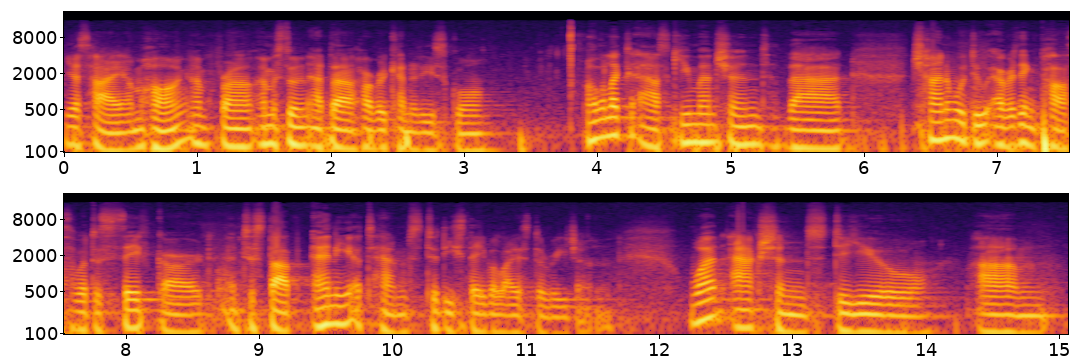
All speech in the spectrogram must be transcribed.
Yes, hi, I'm Hong. I'm from I'm a student at the Harvard Kennedy School. I would like to ask, you mentioned that China would do everything possible to safeguard and to stop any attempts to destabilize the region. What actions do you um,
